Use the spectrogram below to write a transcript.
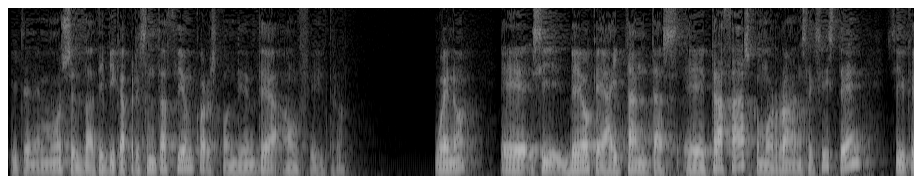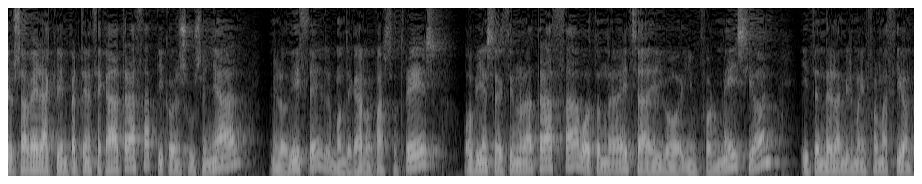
y tenemos la típica presentación correspondiente a un filtro. Bueno, eh, si veo que hay tantas eh, trazas como runs existen, si quiero saber a quién pertenece cada traza, pico en su señal, me lo dice, el Monte Carlo paso 3, o bien selecciono la traza, botón de la derecha digo Information y tendré la misma información.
